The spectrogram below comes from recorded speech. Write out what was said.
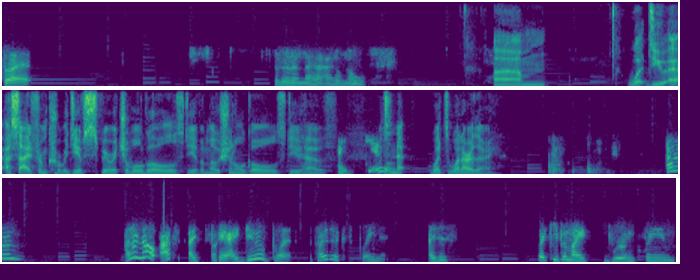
But other than that, I don't know. Um, what do you aside from career? Do you have spiritual goals? Do you have emotional goals? Do you have I do. what's ne- what's what are they? Um, I don't know. Actually, I okay, I do, but it's hard to explain it. I just like keeping my room clean.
